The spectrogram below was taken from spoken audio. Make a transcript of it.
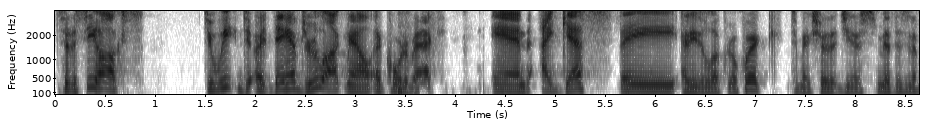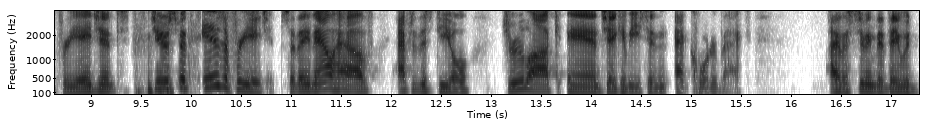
so the Seahawks, do we? Do, they have Drew Lock now at quarterback, and I guess they. I need to look real quick to make sure that Geno Smith isn't a free agent. Geno Smith is a free agent, so they now have after this deal, Drew Lock and Jacob Eason at quarterback. I'm assuming that they would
